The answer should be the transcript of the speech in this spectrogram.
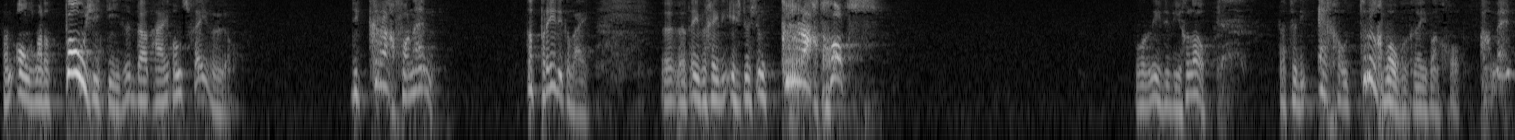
van ons, maar het positieve dat Hij ons geven wil. Die kracht van Hem. Dat prediken wij. Uh, het evangelie is dus een kracht Gods. Voor ieder die gelooft. Dat we die echo terug mogen geven aan God. Amen.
